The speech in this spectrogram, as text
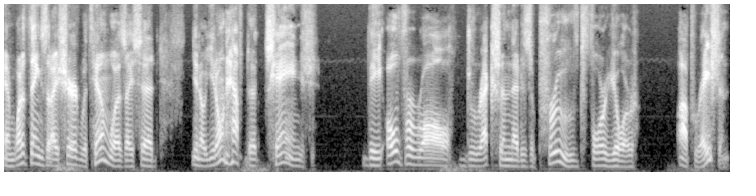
And one of the things that I shared with him was I said, you know, you don't have to change the overall direction that is approved for your operation.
